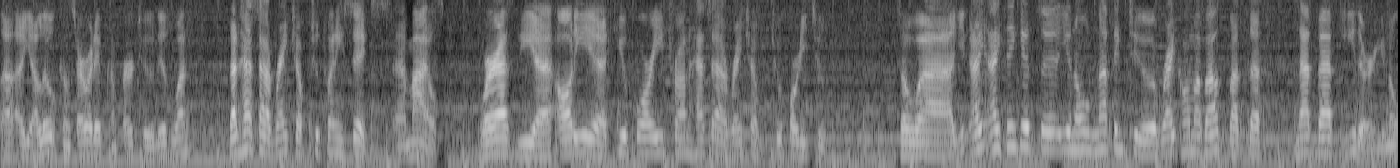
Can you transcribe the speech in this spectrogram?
uh, a, a little conservative compared to this one that has a range of 226 uh, miles whereas the uh, audi uh, q4 e-tron has a range of 242 so uh, I, I think it's uh, you know nothing to write home about, but uh, not bad either. You know,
